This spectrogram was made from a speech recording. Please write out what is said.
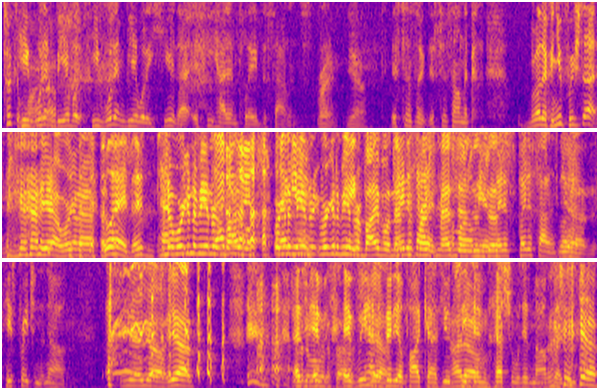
Took him He wouldn't enough. be able. To, he wouldn't be able to hear that if he hadn't played the silence. Right. Yeah. It's just like it's just on the. Brother, can you preach that? yeah. We're gonna have to. Go ahead. Tag- no, we're gonna be in revival. We're gonna be you in. We're gonna be in revival, and that's the, first silence. message. On Is here. Play, just the, play the silence. Go Yeah. ahead. He's preaching it now. there you go. Yeah. As, Give it a moment of if, if we had Yeah. a video podcast, you'd I see know. him hushing with his mouth. Like, Yeah.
